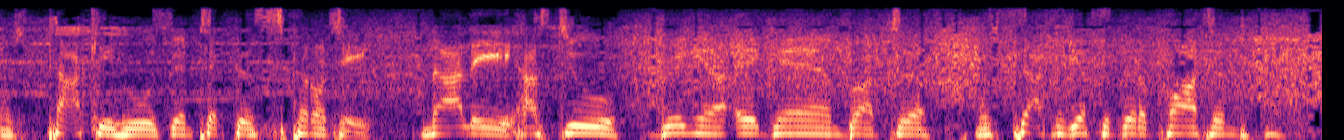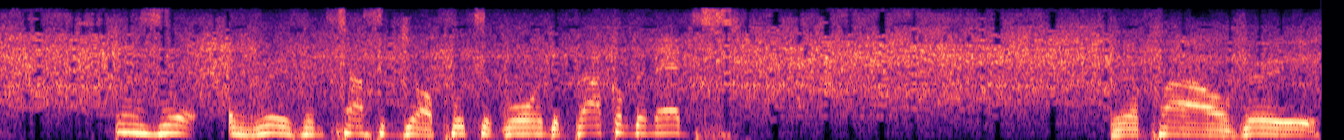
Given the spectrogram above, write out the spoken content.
Mustaki who's going to take this penalty. Nali has to bring it again, but uh, Mustaki gets a better part and does a, a very fantastic job. Puts the ball in the back of the net. Vera Pauw, very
